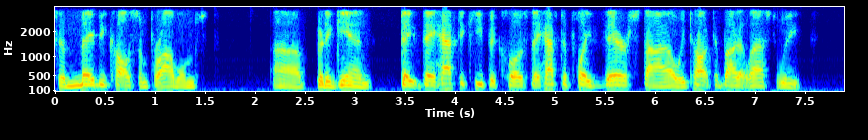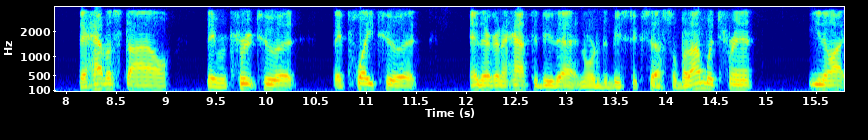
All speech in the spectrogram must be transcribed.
to maybe cause some problems. Uh, but again, they, they have to keep it close. They have to play their style. We talked about it last week. They have a style. They recruit to it. They play to it and they're going to have to do that in order to be successful. But I'm with Trent. You know, I,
